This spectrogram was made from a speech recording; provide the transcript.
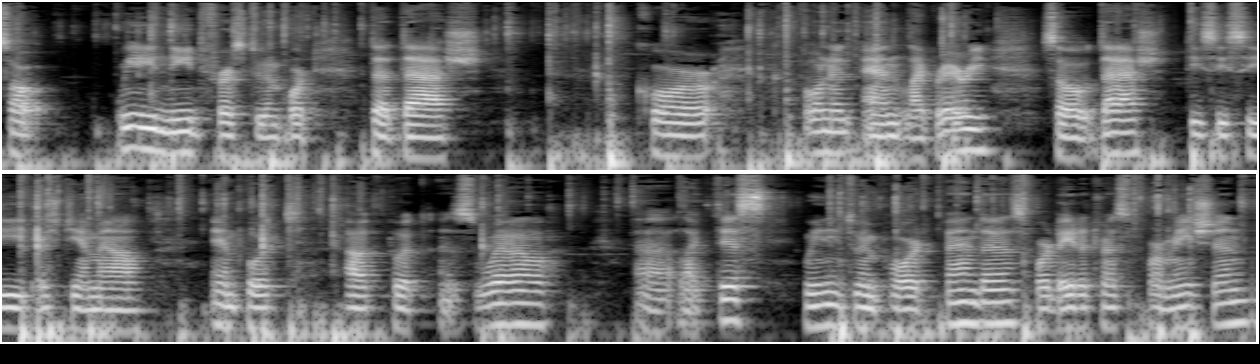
So we need first to import the dash core component and library. So dash DCC HTML input output as well uh, like this. We need to import pandas for data transformation.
